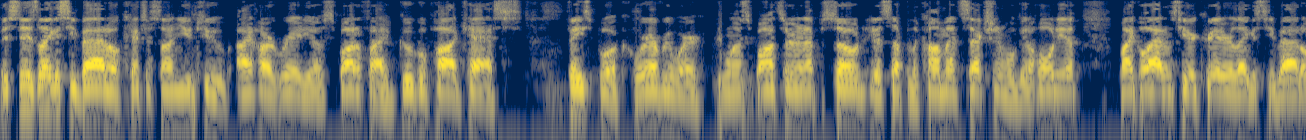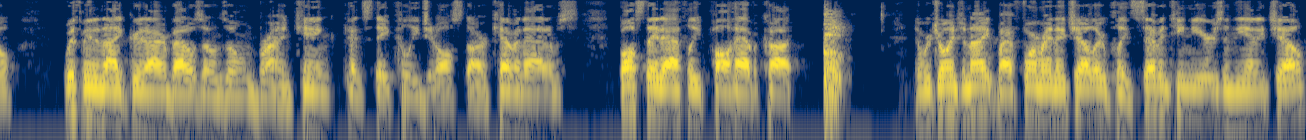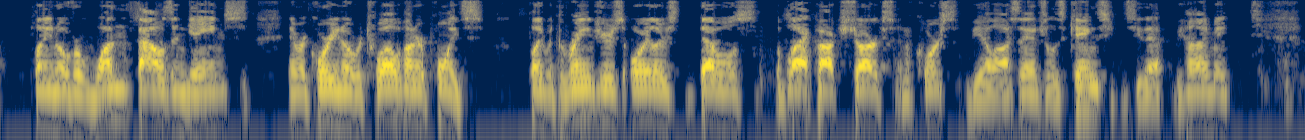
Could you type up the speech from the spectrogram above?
This is Legacy Battle. Catch us on YouTube, iHeartRadio, Spotify, Google Podcasts, Facebook. We're everywhere. If you want to sponsor an episode, hit us up in the comments section. We'll get a hold of you. Michael Adams here, creator of Legacy Battle. With me tonight, Gridiron Battle Zone's own Brian King, Penn State Collegiate All-Star Kevin Adams, Ball State athlete Paul Havicott. And we're joined tonight by a former NHLer who played 17 years in the NHL, playing over 1,000 games and recording over 1,200 points. Played with the Rangers, Oilers, Devils, the Blackhawks, Sharks, and of course the Los Angeles Kings. You can see that behind me.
